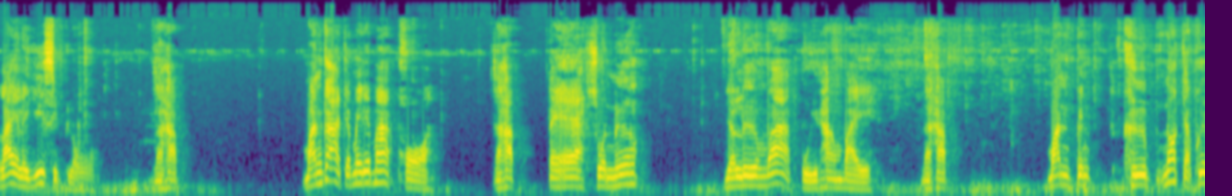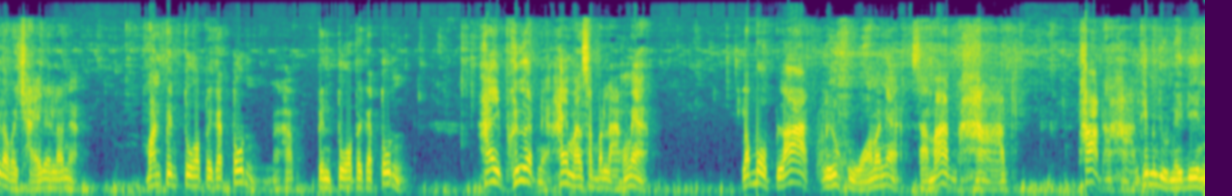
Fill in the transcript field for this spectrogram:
ไร่ละ 20 โลนะครับ มันก็อาจจะไม่ได้มากพอนะครับ แต่ส่วนหนึ่งอย่าลืมว่าปุ๋ยทางใบนะครับ มันเป็นคือนอกจากพืชเอาไปใช้ได้แล้วเนี่ย มันเป็นตัวไปกระตุ้นนะครับ เป็นตัวไปกระตุ้น ให้พืชเนี่ยให้มันสำปะหลังเนี่ย ระบบรากหรือหัวมันเนี่ยสามารถหาธาตุอาหารที่มันอยู่ในดิน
